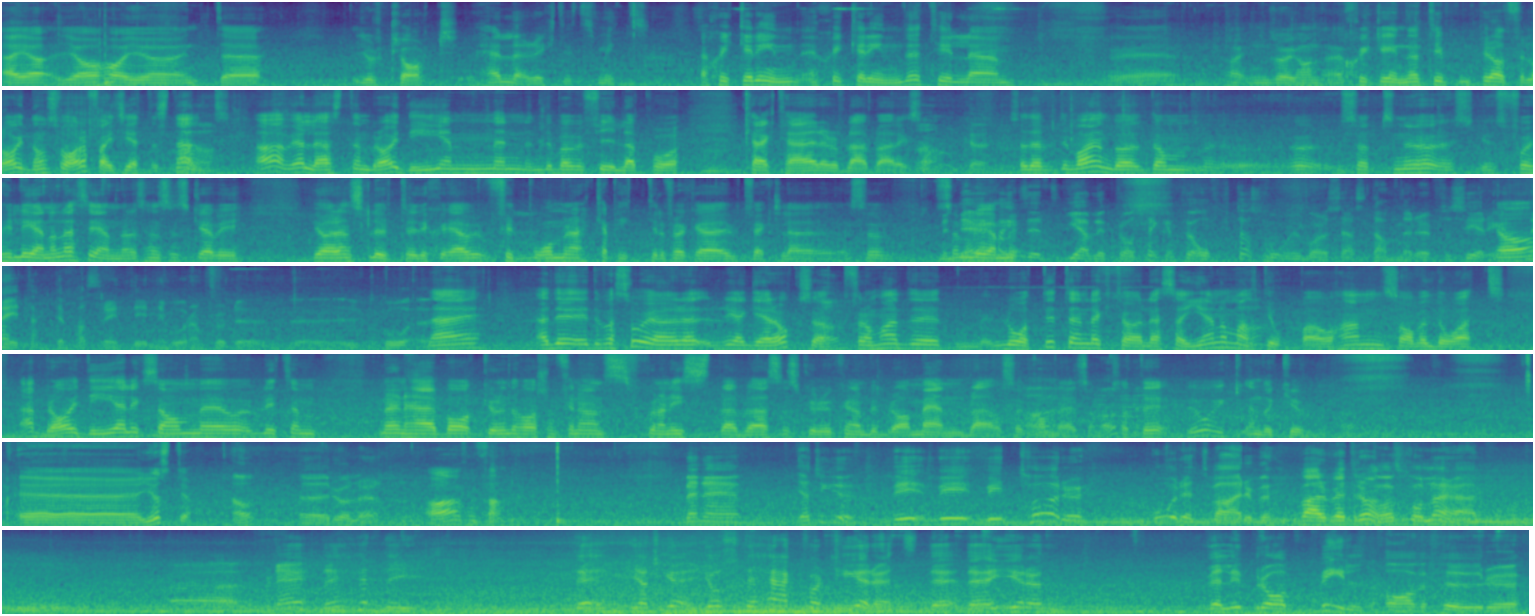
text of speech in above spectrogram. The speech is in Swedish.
Ja, jag, jag har ju inte gjort klart heller riktigt mitt... Jag skickar in, jag skickar in det till... Eh, eh, jag skickar in det till Piratförlaget. De svarar faktiskt jättesnällt. Ja, vi har läst en bra idé men det behöver fila på karaktärer och bla bla liksom. Ja, okej. Så det, det var ändå de... eh, Så att nu får Helena läsa igenom och sen så ska vi göra en slutredigering. Jag har fyllt på med några kapitel och försöka utveckla. Så, Men sen det är faktiskt ett jävligt bra tecken för oftast får man ju bara säga standardrefuseringar. Ja. Nej tack, det passar inte in i våran produkt. Nej, ja, det, det var så jag re- reagerade också. Ja. För de hade låtit en lektör läsa igenom alltihopa och han sa väl då att ja, bra idé liksom, eh, liksom med den här bakgrunden du har som finansjournalist bla, bla, så skulle det kunna bli bra men bla, och så Ja, kom det. Liksom. Så det, det var ändå kul. Eh, just det, Ja, eh, rullar den. ja för fan. Men eh, jag tycker vi, vi, vi tar, går ett varv Varvet och runt. kollar här. För det, det händer ju- det, Jag tycker just det här kvarteret, det, det ger en väldigt bra bild av hur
